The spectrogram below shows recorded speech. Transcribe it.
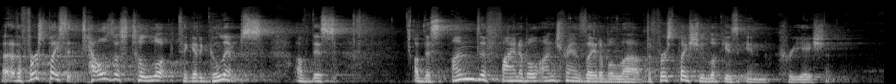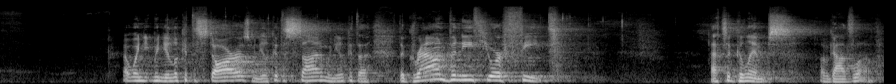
uh, the first place it tells us to look to get a glimpse of this, of this undefinable, untranslatable love, the first place you look is in creation. Uh, when you, when you look at the stars, when you look at the sun, when you look at the, the ground beneath your feet, that's a glimpse of God's love.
